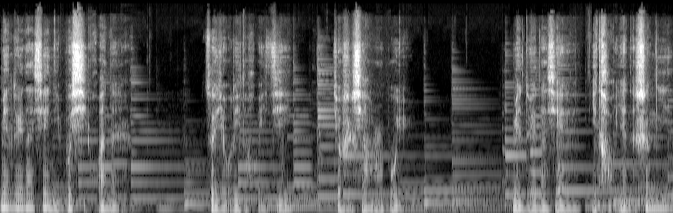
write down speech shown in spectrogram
面对那些你不喜欢的人，最有力的回击就是笑而不语；面对那些你讨厌的声音，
